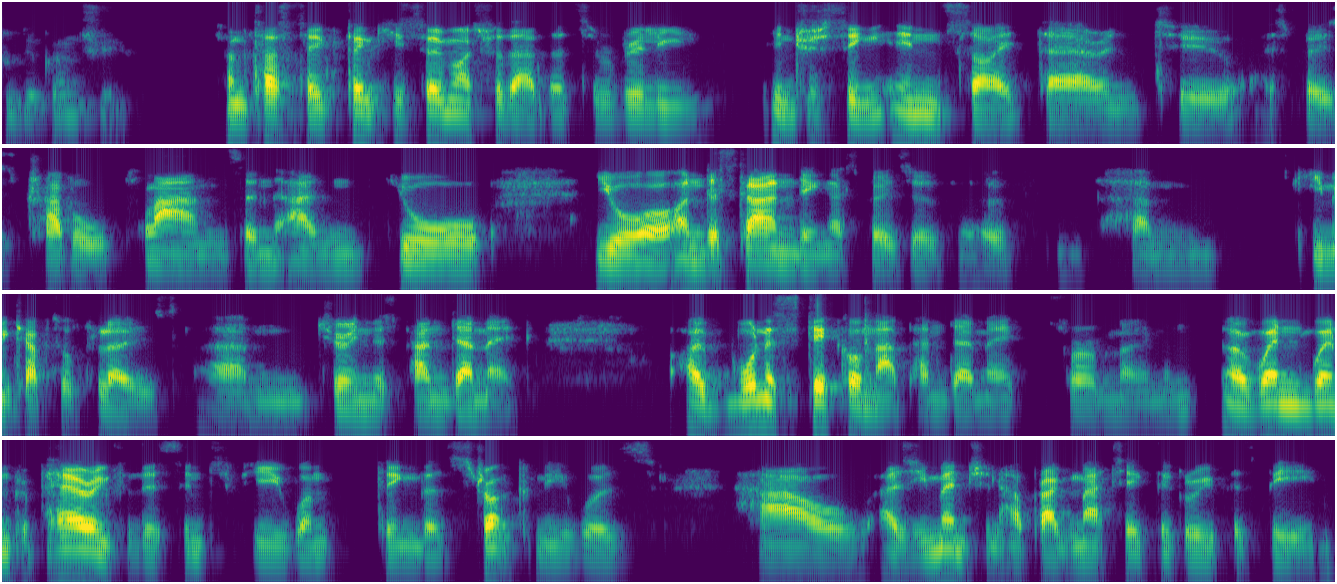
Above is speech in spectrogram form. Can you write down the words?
to the country. Fantastic. Thank you so much for that. That's a really interesting insight there into, I suppose, travel plans and, and your your understanding, I suppose, of, of um, human capital flows um, during this pandemic. I want to stick on that pandemic for a moment. Uh, when when preparing for this interview, one thing that struck me was how, as you mentioned, how pragmatic the group has been,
